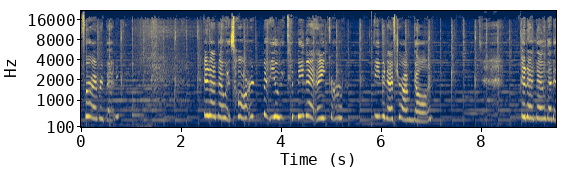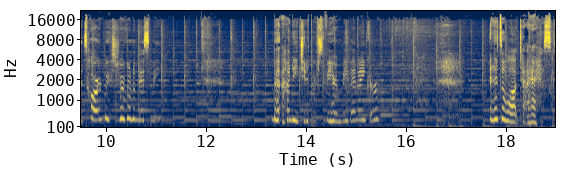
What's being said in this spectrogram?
for everybody. And I know it's hard, but you can be that anchor even after I'm gone. And I know that it's hard because you're going to miss me. But I need you to persevere and be that anchor. And it's a lot to ask.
